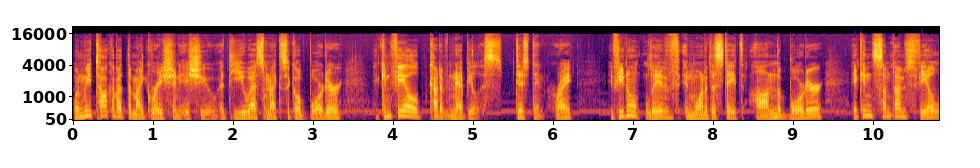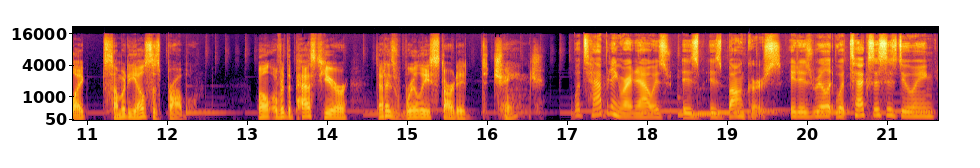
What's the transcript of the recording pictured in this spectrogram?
When we talk about the migration issue at the US Mexico border, it can feel kind of nebulous, distant, right? If you don't live in one of the states on the border, it can sometimes feel like somebody else's problem. Well, over the past year, that has really started to change. What's happening right now is is is bonkers. It is really what Texas is doing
